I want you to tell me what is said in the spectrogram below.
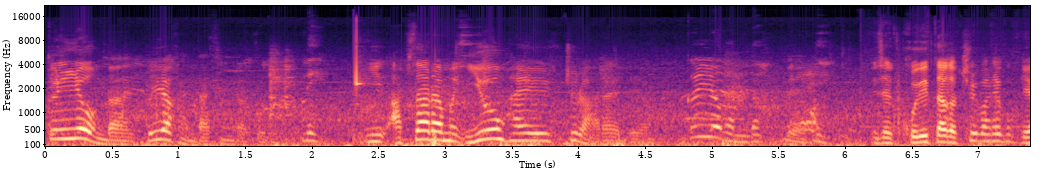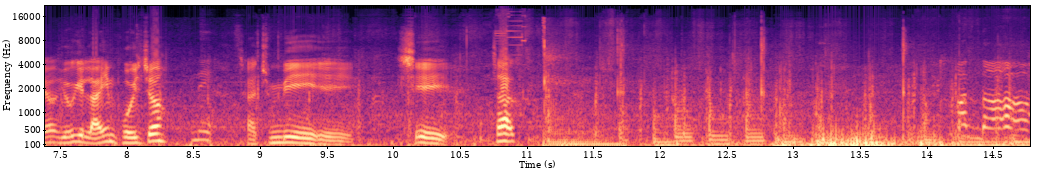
끌려온다, 끌려간다 생각으로. 네. 이 앞사람은 이용할 줄 알아야 돼요. 끌려간다. 네. 이제 곧 있다가 출발해 볼게요. 여기 라인 보이죠? 네. 자, 준비 시작. 간다.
